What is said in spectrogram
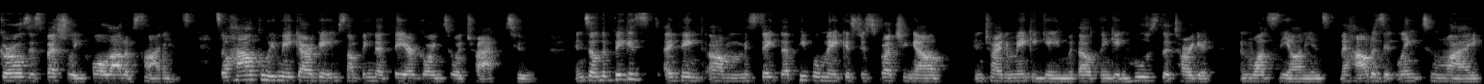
girls especially fall out of science. So how can we make our game something that they are going to attract to? And so the biggest, I think, um, mistake that people make is just rushing out and trying to make a game without thinking who's the target and what's the audience and how does it link to my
